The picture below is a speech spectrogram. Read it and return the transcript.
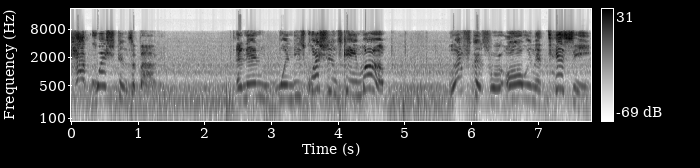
have questions about it. And then when these questions came up, leftists were all in a tizzy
